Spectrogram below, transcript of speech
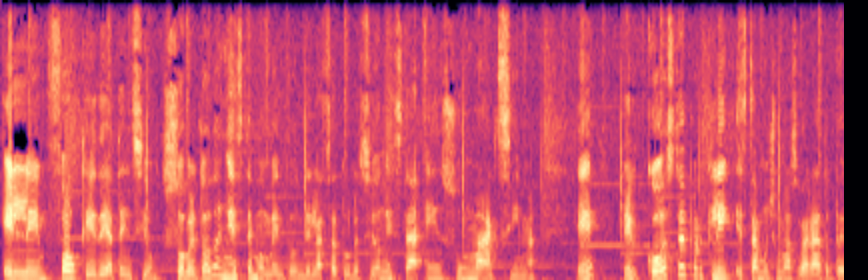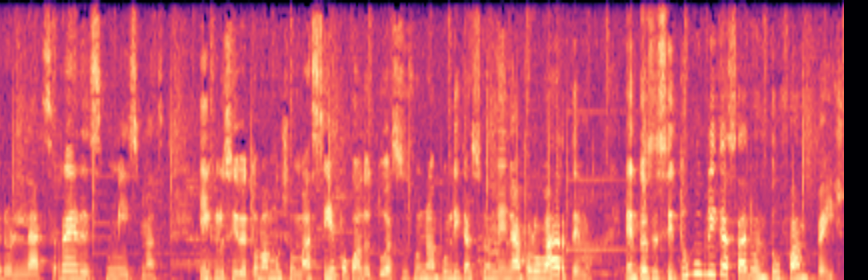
el enfoque de atención, sobre todo en este momento donde la saturación está en su máxima, ¿eh? el coste por clic está mucho más barato, pero las redes mismas inclusive toma mucho más tiempo cuando tú haces una publicación en aprobártelo. Entonces, si tú publicas algo en tu fanpage,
